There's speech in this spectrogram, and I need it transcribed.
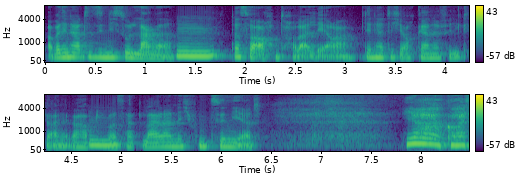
Aber den hatte sie nicht so lange. Mhm. Das war auch ein toller Lehrer. Den hätte ich auch gerne für die Kleine gehabt. Mhm. Aber es hat leider nicht funktioniert. Ja, Gott.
